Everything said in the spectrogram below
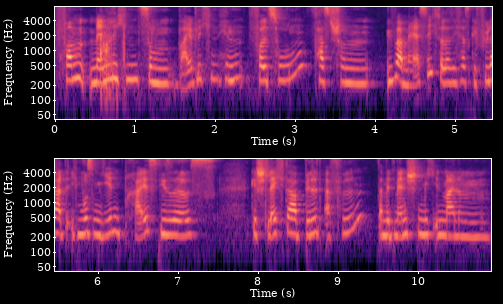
vom männlichen zum weiblichen hin vollzogen, fast schon übermäßig, sodass ich das Gefühl hatte, ich muss um jeden Preis dieses Geschlechterbild erfüllen, damit Menschen mich in meinem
